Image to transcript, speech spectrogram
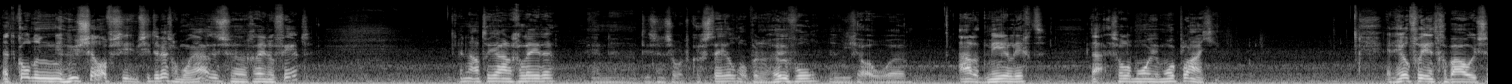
Het Koninghuis zelf ziet er best wel mooi uit. Het is uh, gerenoveerd. Een aantal jaren geleden. En uh, het is een soort kasteel op een heuvel. En die zo uh, aan het meer ligt. Ja, is wel een mooi, mooi plaatje. En heel veel in het gebouw is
